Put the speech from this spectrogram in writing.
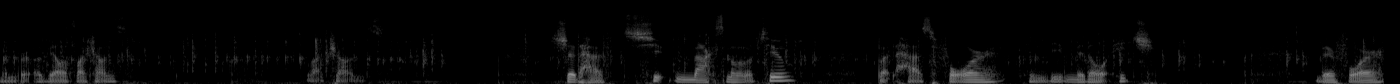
number of valence electrons. Electrons should have two, maximum of two, but has four in the middle H. Therefore,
